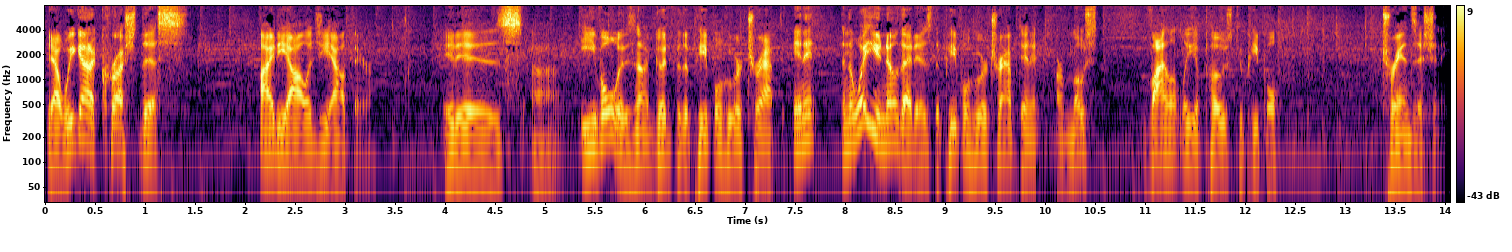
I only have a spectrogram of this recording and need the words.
Yeah, we got to crush this ideology out there. It is uh, evil. It is not good for the people who are trapped in it. And the way you know that is the people who are trapped in it are most violently opposed to people transitioning.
